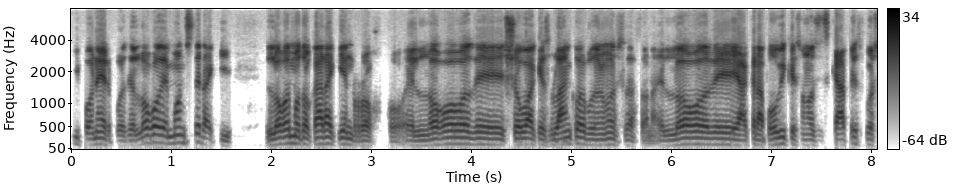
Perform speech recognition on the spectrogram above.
y poner pues el logo de Monster aquí, el logo de Motocar aquí en rojo, el logo de Showa que es blanco, lo ponemos en la zona, el logo de Akrapovi que son los escapes, pues,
